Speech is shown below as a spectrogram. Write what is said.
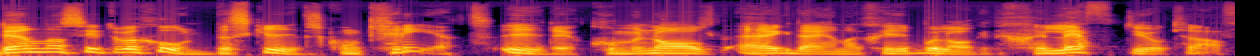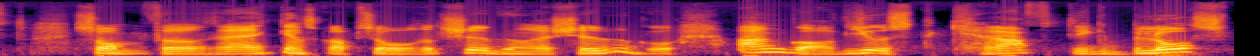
Denna situation beskrivs konkret i det kommunalt ägda energibolaget Skellefteå Kraft som för räkenskapsåret 2020 angav just kraftig blåst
